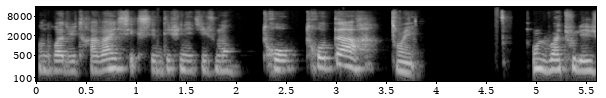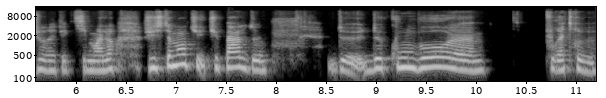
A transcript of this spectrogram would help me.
en droit du travail, c'est que c'est définitivement trop, trop tard. Oui. On le voit tous les jours, effectivement. Alors, justement, tu, parles de, de, de combos euh, pour être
